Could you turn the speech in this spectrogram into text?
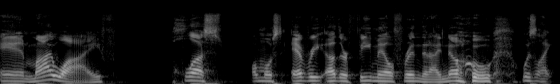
and my wife, plus almost every other female friend that I know, was like.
